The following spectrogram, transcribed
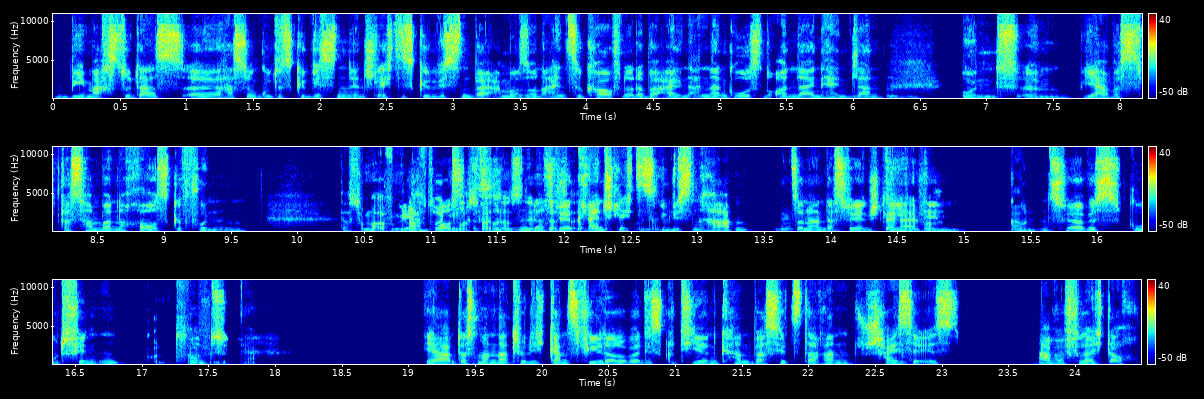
Wie machst du das? Äh, hast du ein gutes Gewissen, ein schlechtes Gewissen, bei Amazon einzukaufen oder bei allen anderen großen Online-Händlern? Mhm. Und ähm, ja, was, was haben wir noch rausgefunden? Dass du mal auf den Wir Knopf drücken musst, weil sonst nimmt dass das. wir kein schlechtes äh, Gewissen haben, Nee. sondern dass wir die, einfach. den Ja. Kundenservice gut finden. Und- ja. Ja, dass man natürlich ganz viel darüber diskutieren kann, was jetzt daran scheiße ist, aber vielleicht auch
